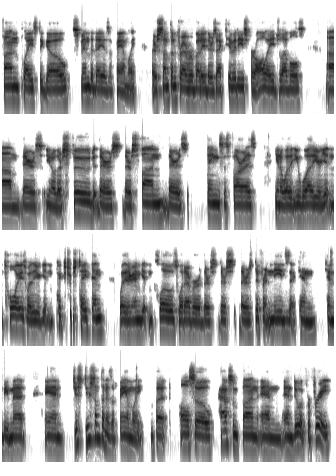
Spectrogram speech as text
fun place to go spend the day as a family. There's something for everybody. There's activities for all age levels um, there's you know there's food there's there's fun there's things as far as you know whether you whether you're getting toys whether you're getting pictures taken whether you're in getting clothes whatever there's there's there's different needs that can can be met and just do something as a family, but also have some fun and and do it for free.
